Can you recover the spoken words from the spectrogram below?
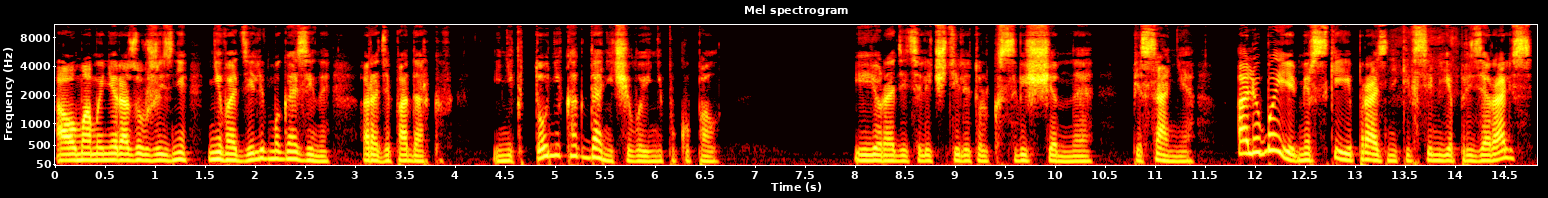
А у мамы ни разу в жизни не водили в магазины ради подарков, и никто никогда ничего ей не покупал. Ее родители чтили только священное писание, а любые мирские праздники в семье презирались.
